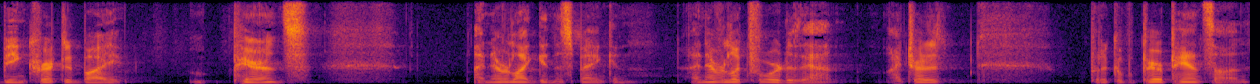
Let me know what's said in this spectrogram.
being corrected by parents, I never liked getting a spanking. I never looked forward to that. I try to put a couple pair of pants on.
